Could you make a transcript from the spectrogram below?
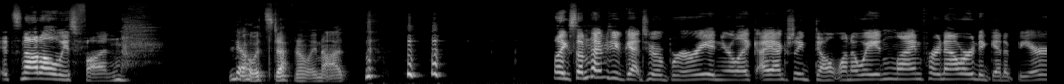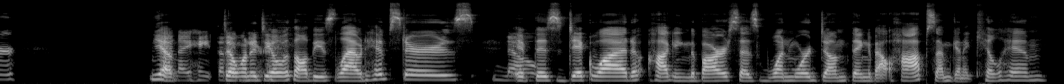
it's not always fun. no, it's definitely not. Like, sometimes you get to a brewery and you're like, I actually don't want to wait in line for an hour to get a beer. Yeah. And I hate that. Don't want to deal with all these loud hipsters. No. If this dickwad hogging the bar says one more dumb thing about hops, I'm gonna kill him.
